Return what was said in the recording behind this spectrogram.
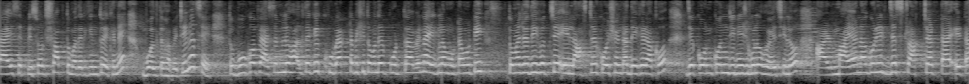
ডাইস এপিসোড সব তোমাদের কিন্তু এখানে বলতে হবে, ঠিক আছে? তো বুক অফ অ্যাসেম্বলি হল থেকে খুব একটা বেশি তোমাদের পড়তে হবে না। এগুলো মোটামুটি তোমরা যদি হচ্ছে এই লাস্টের কোয়েশনটা দেখে রাখো যে কোন কোন জিনিসগুলো হয়েছিল। আর মায়ানগরীর যে স্ট্রাকচারটা এটা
